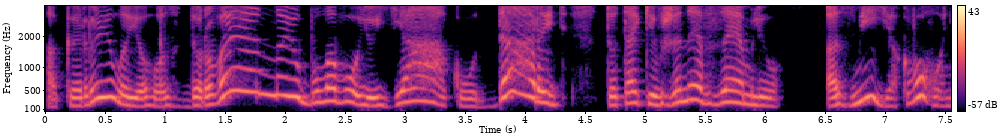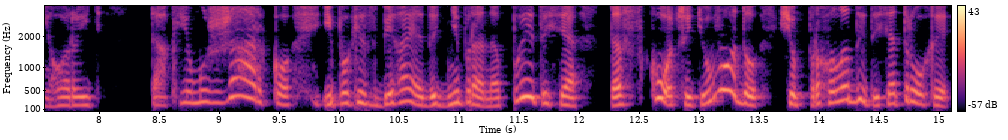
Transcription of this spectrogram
А Кирило його здоровенною булавою як ударить, то так і вжене в землю, а змій, як вогонь горить. Так йому жарко, і поки збігає до Дніпра напитися та вскочить у воду, щоб прохолодитися трохи,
